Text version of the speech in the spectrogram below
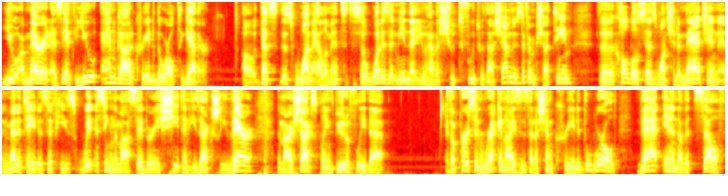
you merit as if you and God created the world together. Oh, that's this one element. So, what does it mean that you have a shutfut with Hashem? There's different pshatim. The Kolbo says one should imagine and meditate as if he's witnessing the Maaseh Bereshit and he's actually there. The Maharsha explains beautifully that if a person recognizes that Hashem created the world, that in and of itself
